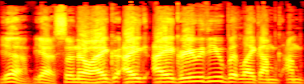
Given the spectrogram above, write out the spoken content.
yeah yeah. So no I, agree, I i agree with you but like i'm i'm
